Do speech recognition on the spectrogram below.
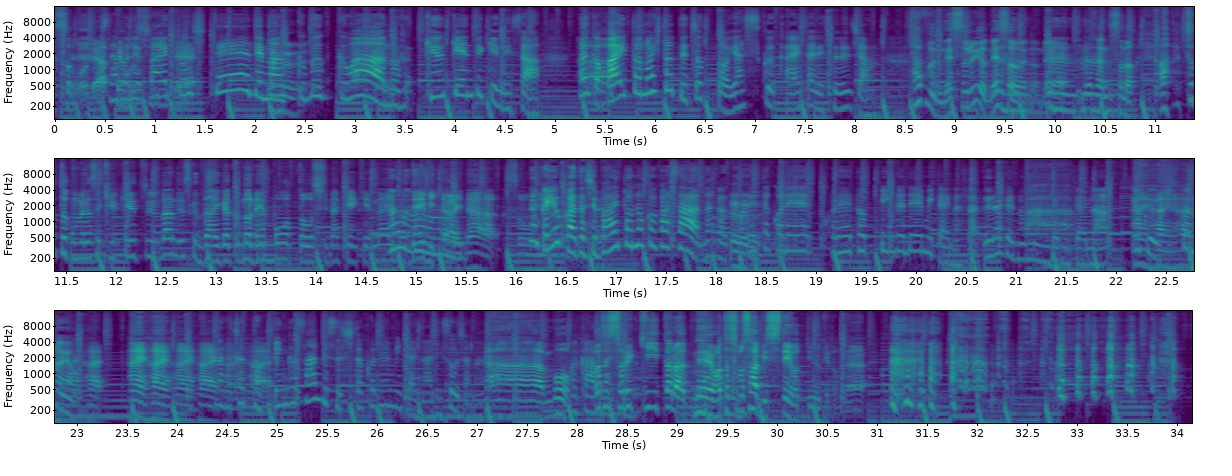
ね。そうであっスタバてほしいね。でバイトしてで MacBook はあの休憩の時にさなんかバイトの人ってちょっと安く買えたりするじゃん多分ねするよね、うん。そういうのね、うんだからそのあちょっとごめんなさい休憩中なんですけど大学のレポートをしなきゃいけないので、うんみたいなそういう。のねなんかよく私バイトの子がさなんかうん。これとこれ、これトッピングでみたいなさ裏で飲むんでみたいなよくはいはい聞くのよはい。はいはいはいなんかちょっとトッピングサービスしとくねみたいなありそうじゃない？ああもう私それ聞いたらね私もサービスしてよって言うけどね。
